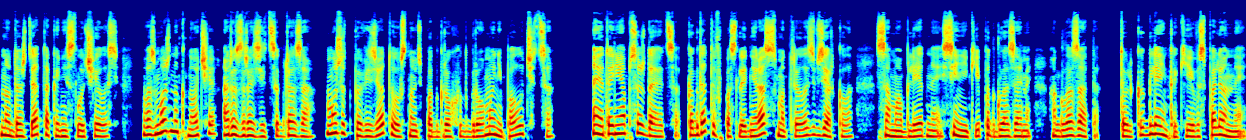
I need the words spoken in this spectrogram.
но дождя так и не случилось. Возможно, к ночи разразится гроза. Может, повезет и уснуть под грохот грома не получится. Это не обсуждается. Когда ты в последний раз смотрелась в зеркало? Сама бледная, синяки под глазами, а глаза-то только глянь, какие воспаленные.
